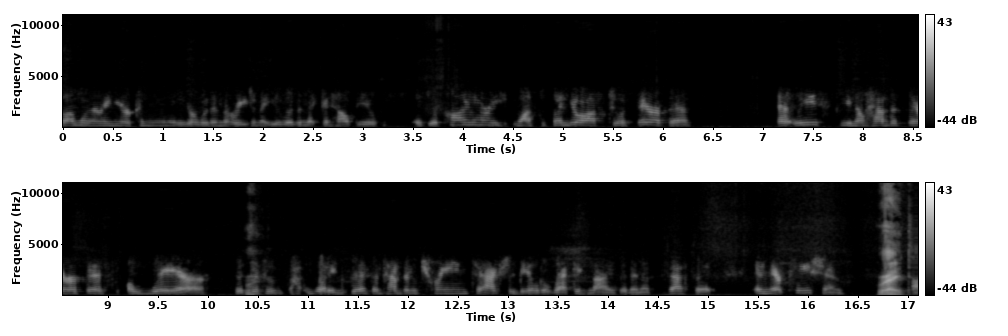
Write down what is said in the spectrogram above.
somewhere in your community or within the region that you live in that can help you. If your primary wants to send you off to a therapist, at least, you know, have the therapist aware that this is what exists and have them trained to actually be able to recognize it and assess it in their patients. Right. so,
